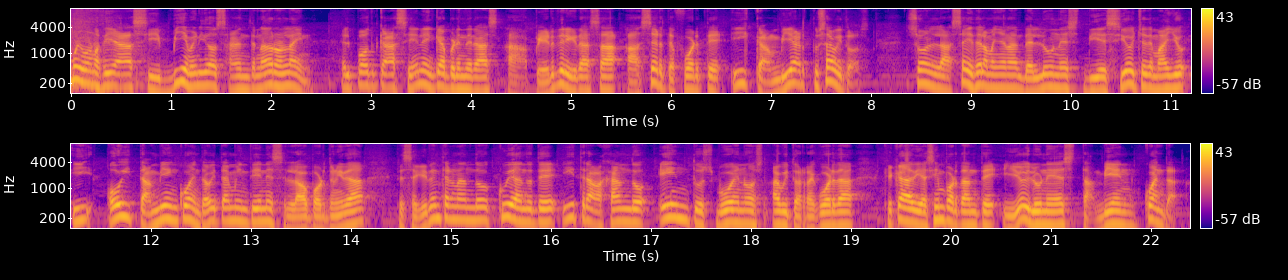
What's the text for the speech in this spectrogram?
Muy buenos días y bienvenidos a Entrenador Online, el podcast en el que aprenderás a perder grasa, a hacerte fuerte y cambiar tus hábitos. Son las 6 de la mañana del lunes 18 de mayo y hoy también cuenta, hoy también tienes la oportunidad de seguir entrenando, cuidándote y trabajando en tus buenos hábitos. Recuerda que cada día es importante y hoy lunes también cuenta.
